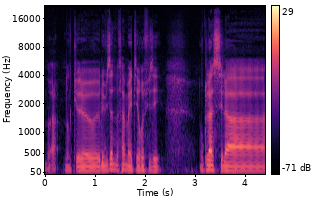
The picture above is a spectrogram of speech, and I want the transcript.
Voilà. Donc euh, le visa de ma femme a été refusé. Donc là, c'est la.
